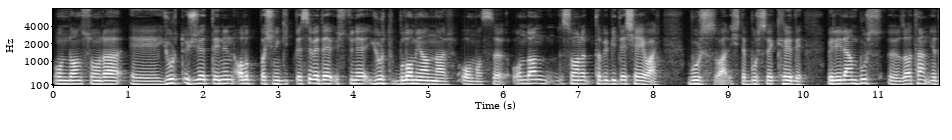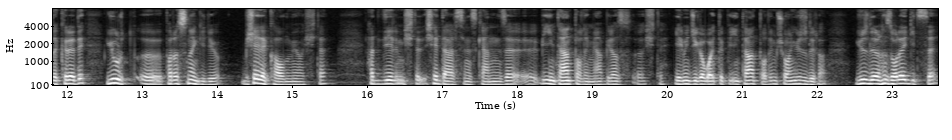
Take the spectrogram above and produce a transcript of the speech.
ondan sonra e, yurt ücretlerinin alıp başını gitmesi ve de üstüne yurt bulamayanlar olması. Ondan sonra tabii bir de şey var. Burs var. işte burs ve kredi. Verilen burs e, zaten ya da kredi yurt e, parasına gidiyor. Bir şey de kalmıyor işte. Hadi diyelim işte şey dersiniz kendinize e, bir internet alayım ya biraz e, işte 20 GB'lık bir internet alayım şu an 100 lira. 100 liranız oraya gitse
